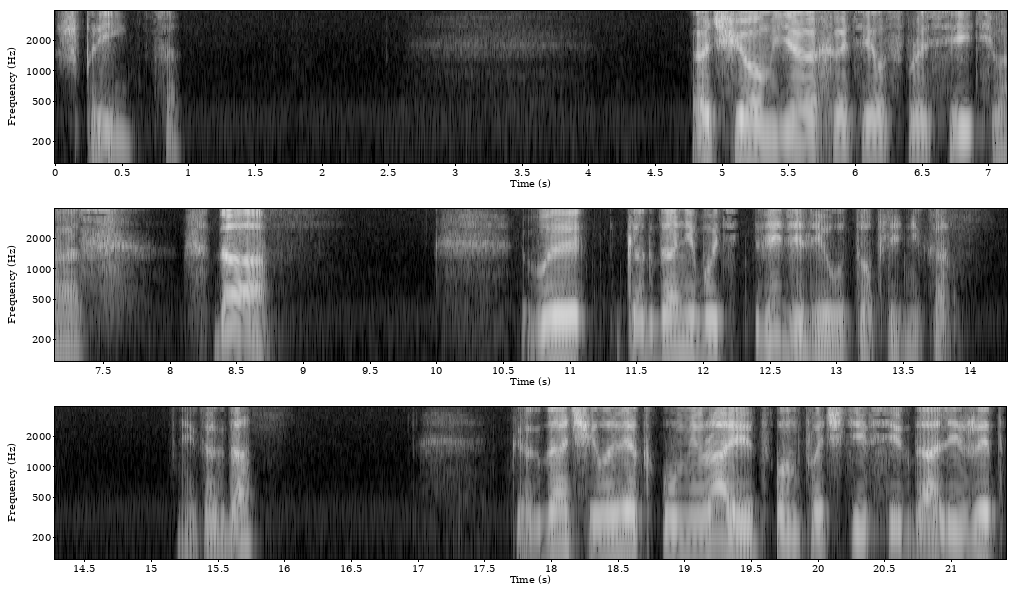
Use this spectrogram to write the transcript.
шприца. О чем я хотел спросить вас? Да, вы когда-нибудь видели утопленника? Никогда? Когда человек умирает, он почти всегда лежит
